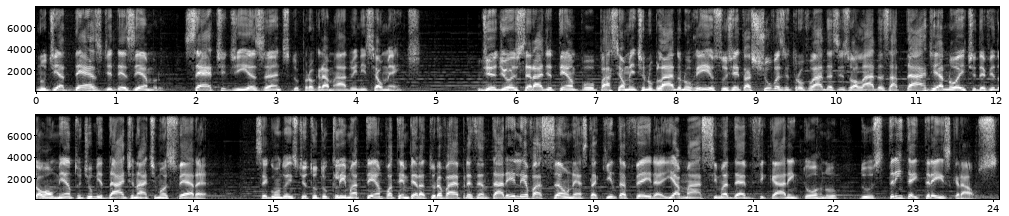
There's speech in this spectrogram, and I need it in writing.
no dia 10 de dezembro, sete dias antes do programado inicialmente. O dia de hoje será de tempo parcialmente nublado no Rio, sujeito a chuvas e trovoadas isoladas à tarde e à noite, devido ao aumento de umidade na atmosfera. Segundo o Instituto Clima Tempo, a temperatura vai apresentar elevação nesta quinta-feira e a máxima deve ficar em torno dos 33 graus.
